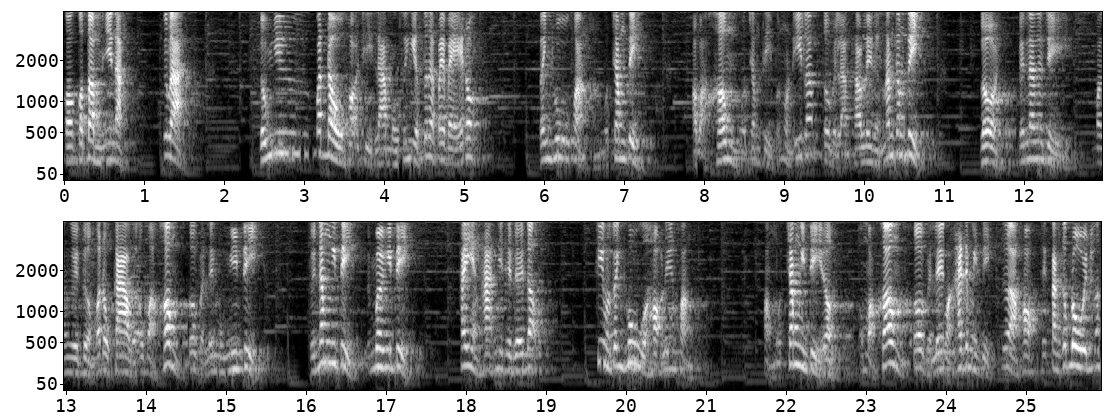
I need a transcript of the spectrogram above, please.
có có tầm như nào? Tức là giống như bắt đầu họ chỉ làm một doanh nghiệp rất là bé bé thôi. Doanh thu khoảng 100 tỷ. Họ bảo không 100 tỷ vẫn còn ít lắm, tôi phải làm sao lên được 500 tỷ. Rồi, lên 500 tỷ, mọi người tưởng bắt đầu cao rồi, ông bảo không, tôi phải lên 1.000 tỷ tới 5.000 tỷ rồi 10.000 tỷ. Hay chẳng hạn như thế đấy đậu. Khi mà doanh thu của họ lên khoảng khoảng 100.000 tỷ rồi ông bảo không tôi phải lên khoảng 200.000 tỷ tức là họ sẽ tăng gấp đôi nữa.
